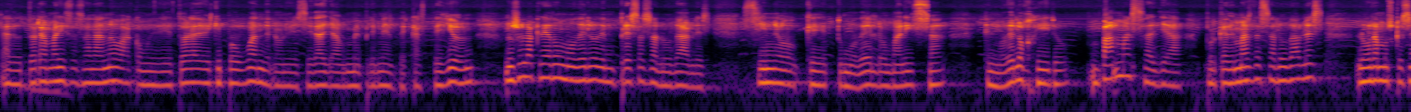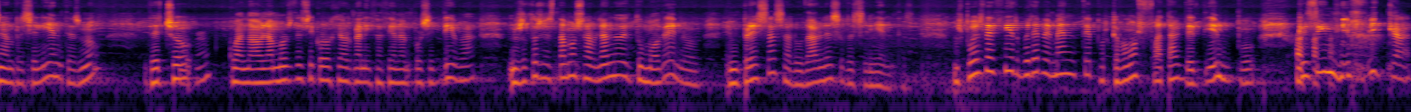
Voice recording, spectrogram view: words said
la doctora Marisa Salanova, como directora del equipo One de la Universidad Jaume I de Castellón, no solo ha creado un modelo de empresas saludables, sino que tu modelo, Marisa, el modelo Giro, va más allá, porque además de saludables, logramos que sean resilientes, ¿no? De hecho, cuando hablamos de psicología organizacional positiva, nosotros estamos hablando de tu modelo, empresas saludables y resilientes. ¿Nos puedes decir brevemente, porque vamos fatal de tiempo, qué significa?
